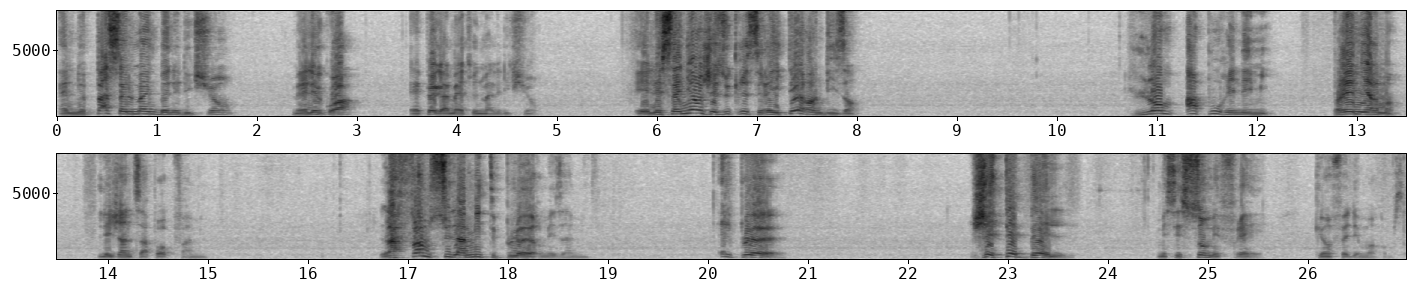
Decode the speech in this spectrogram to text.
elle n'est pas seulement une bénédiction mais elle est quoi? Elle peut également être une malédiction. Et le Seigneur Jésus-Christ réitère en disant, l'homme a pour ennemi, premièrement, les gens de sa propre famille. La femme sulamite pleure, mes amis. Elle pleure. J'étais belle, mais ce sont mes frères qui ont fait de moi comme ça.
